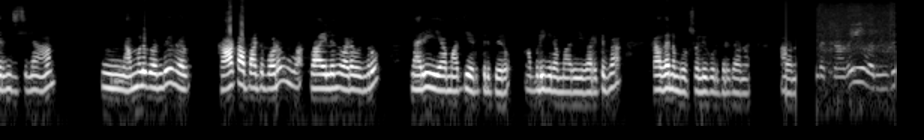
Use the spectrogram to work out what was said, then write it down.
தெரிஞ்சிச்சுன்னா நம்மளுக்கு வந்து இந்த காக்கா பாட்டு போடும் வா- வாயிலேருந்து வடை விழுந்துடும் நரி ஏமாற்றி எடுத்துகிட்டு போயிடும் அப்படிங்கிற மாதிரி வரைக்கும் தான் கதை நம்மளுக்கு சொல்லி கொடுத்துருக்காங்க. அந்த கதையை வந்து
